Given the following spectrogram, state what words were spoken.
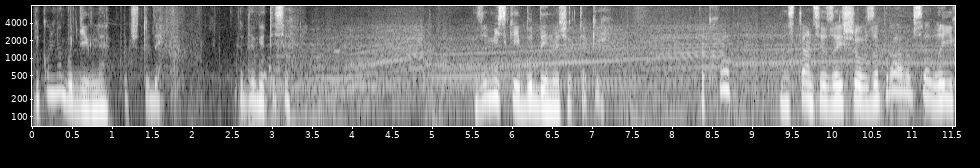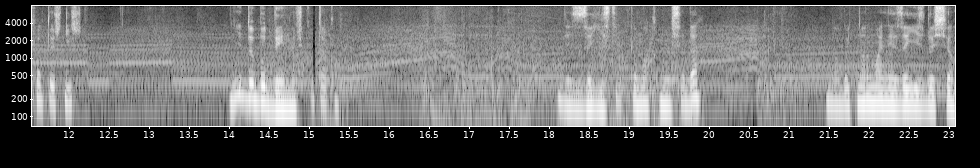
Прикольна будівля. Хочу туди подивитися. Заміський будиночок такий. Так хоп. На станцію зайшов, заправився, заїхав точніше. І до будиночку таку. Десь заїзд я промахнувся, да? Мабуть, нормальний заїзд до сього.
